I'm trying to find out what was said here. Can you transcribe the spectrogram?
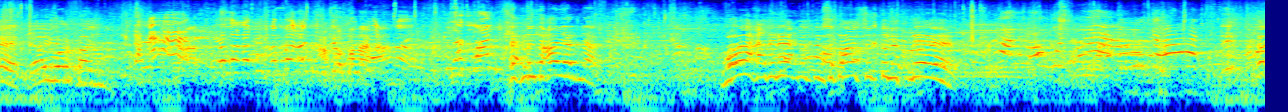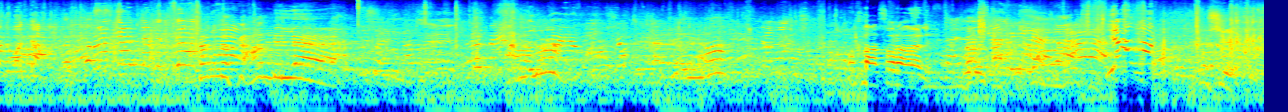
أيوه ارفع إحنا تعايرنا واحد اللي إحنا بنمسكوهاش أنتوا الاثنين اطلع صورة عالي العمو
